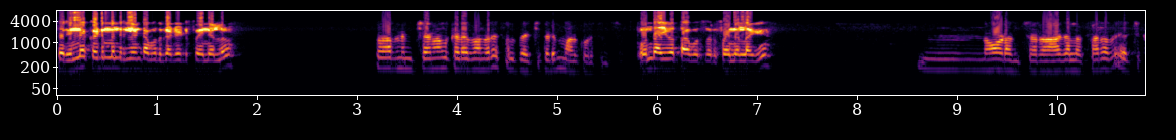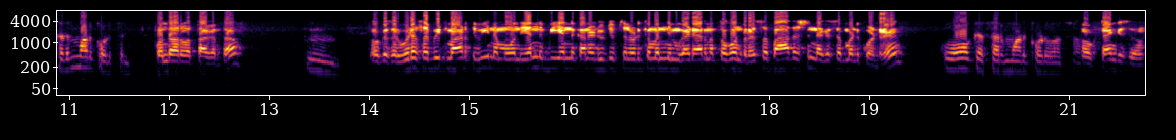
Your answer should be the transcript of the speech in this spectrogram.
ಸರ್ ಇನ್ನೂ ಕಡಿಮೆ ಬಂದ್ರೆ ರಿಲೆಂಟ್ ಆಗ್ಬೋದು ಗಾಡಿ ಫೈನಲ್ಲು ಸರ್ ನಿಮ್ಮ ಚಾನಲ್ ಕಡೆ ಬಂದರೆ ಸ್ವಲ್ಪ ಹೆಚ್ಚು ಕಡಿಮೆ ಮಾಡಿಕೊಡ್ತೀನಿ ಸರ್ ಒಂದು ಐವತ್ತು ಆಗ್ಬೋದು ಸರ್ ಫೈನಲ್ ಆಗಿ? ಹ್ಮ್, ನೋಡೋಣ ಸರ್ ಆಗಲ್ಲ ಸರ್ ಅದು ಹೆಚ್ಚು ಕಡಿಮೆ ಮಾಡಿಕೊಡ್ತೀನಿ. ಒಂದು ಅರವತ್ತು ಆಗುತ್ತಾ? ಹ್ಞೂ ಓಕೆ ಸರ್ ವಿಡಿಯೋ ಸಬ್ಮಿಟ್ ಮಾಡ್ತೀವಿ. ನಮ್ಮ ಒಂದು N B N Kannada YouTube channel ಹುಡ್ಕೊಂಬಂದು ನಿಮ್ಮ ಗಾಡಿ ಯಾರನ್ನ ತೊಗೊಂಡ್ರೆ ಸ್ವಲ್ಪ ಆದಷ್ಟು ನೆಗೆಸಪ್ ಮಾಡಿಕೊಡ್ರಿ. ಓಕೆ ಸರ್ ಮಾಡಿಕೊಡುವ sir okay thank you sir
